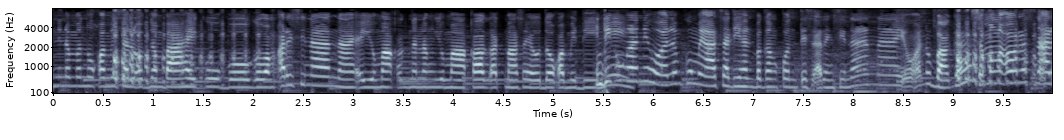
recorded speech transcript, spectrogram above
andini naman ho kami sa loob ng bahay kubo. Gawang ari si nanay ay yumakag na ng yumakag at masayaw daw kami din. Hindi ko nga ni ho alam kung may asalihan bagang kontes aring si nanay o ano baga. Sa mga oras na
